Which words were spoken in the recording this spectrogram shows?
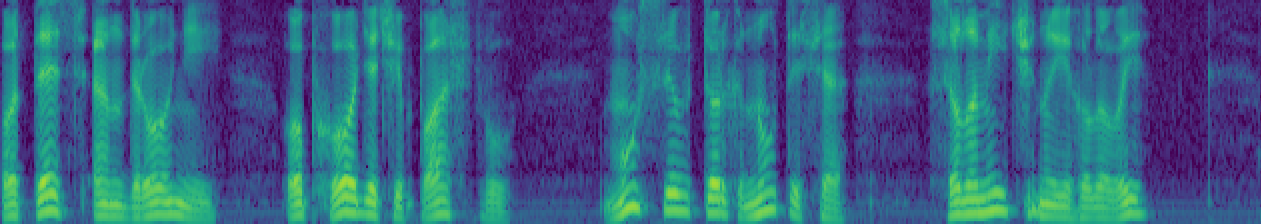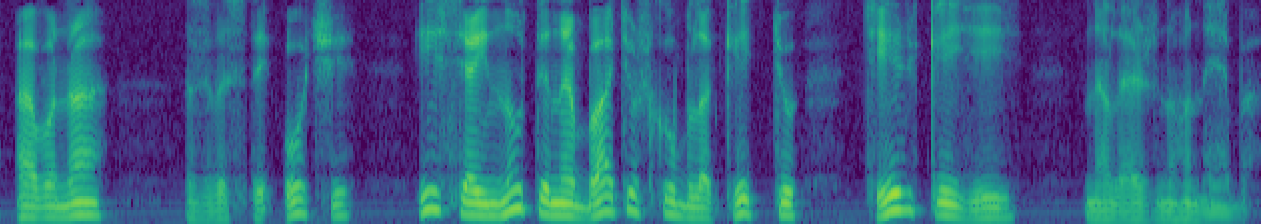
отець Андроній, обходячи паству, мусив торкнутися соломічної голови, а вона звести очі і сяйнути на батюшку блакиттю тільки їй належного неба.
